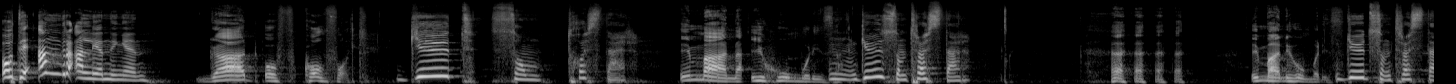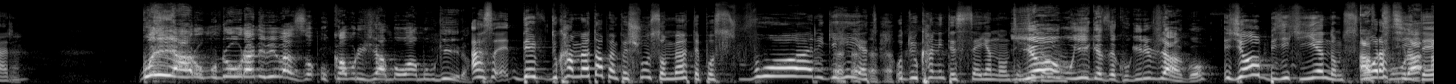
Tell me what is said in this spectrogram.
Och det andra anledningen, god of comfort Gud som tröstar. imana ihumuriza Mm, Gud som tröstar. imana ihumuriza Gud som tröstar. Alltså, det, du kan möta upp en person som möter på svårighet och du kan inte säga någonting till dem. Jobb gick igenom svåra tider.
